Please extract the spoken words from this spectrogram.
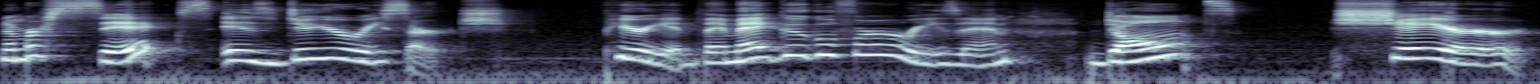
Number six is do your research. Period. They make Google for a reason. Don't share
